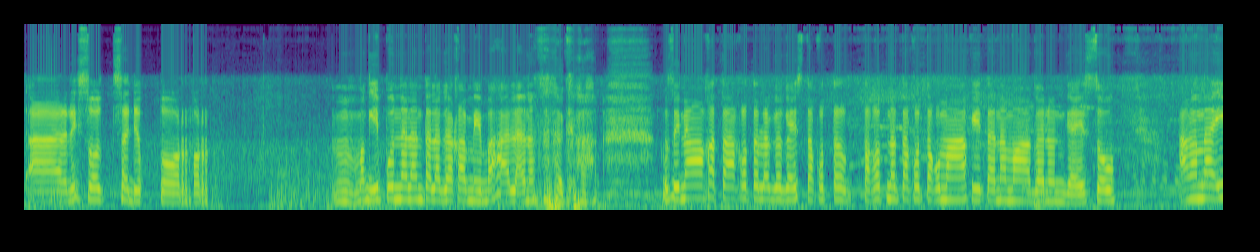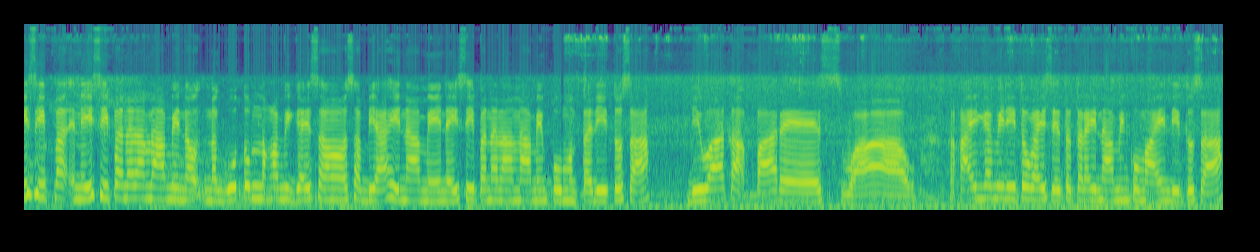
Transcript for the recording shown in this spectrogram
uh, result sa doktor mag-ipon na lang talaga kami, bahala na talaga. Kasi nakakatakot talaga guys, takot, takot na takot ako makakita ng mga ganun guys. So, ang naisipan, naisipan na lang namin, nagutom na kami guys sa, sa biyahe namin, naisipan na lang namin pumunta dito sa Diwata Pares. Wow! Kakain kami dito guys, ito try namin kumain dito sa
